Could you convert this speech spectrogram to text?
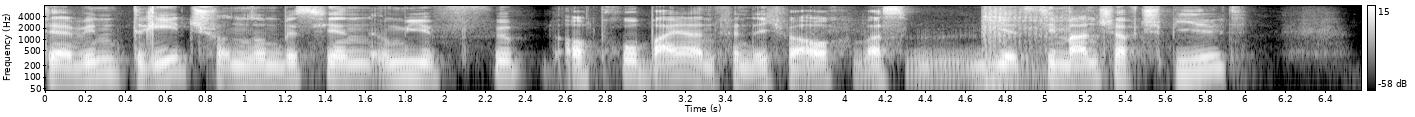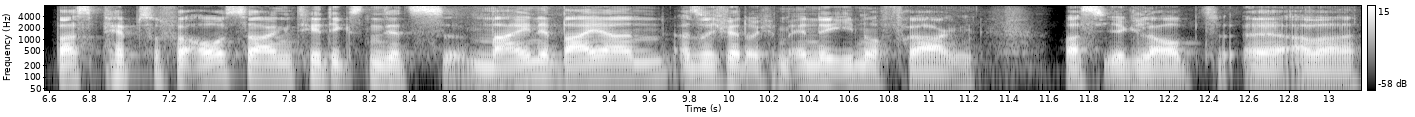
der Wind dreht schon so ein bisschen irgendwie für, auch pro Bayern, finde ich, weil auch, was, wie jetzt die Mannschaft spielt, was Pep so für Aussagen tätigt, sind jetzt meine Bayern. Also ich werde euch am Ende eh noch fragen, was ihr glaubt, äh, aber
